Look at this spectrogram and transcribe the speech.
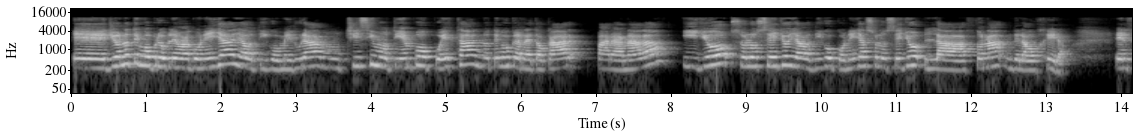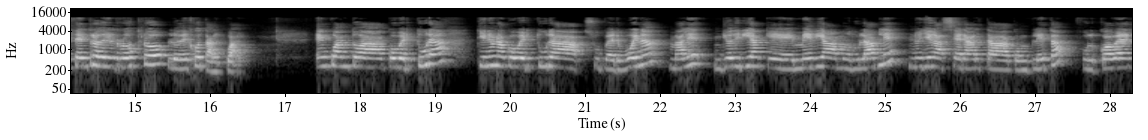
Eh, yo no tengo problema con ella, ya os digo, me dura muchísimo tiempo puesta, no tengo que retocar para nada y yo solo sello, ya os digo, con ella solo sello la zona de la ojera. El centro del rostro lo dejo tal cual. En cuanto a cobertura, tiene una cobertura súper buena, ¿vale? Yo diría que media modulable, no llega a ser alta completa, full cover,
